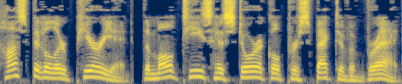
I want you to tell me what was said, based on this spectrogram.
Hospitaller period, the Maltese historical perspective of bread.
